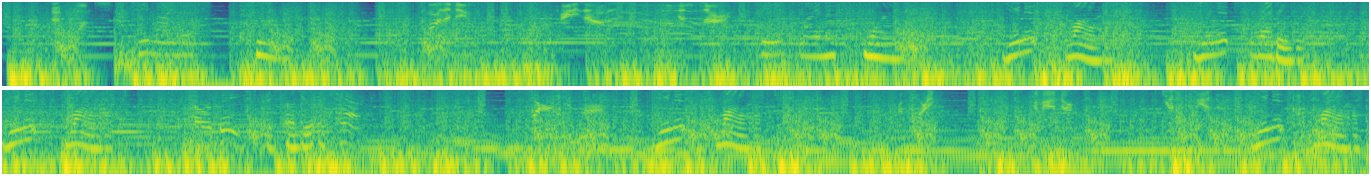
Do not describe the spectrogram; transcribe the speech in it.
At once. T minus 2. For the Duke. Trainees out. Yes, sir. T minus 1. Unit lost. Unit ready. Unit lost. Our base is under attack. Orders confirmed. Unit lost. Reporting. Commander. Yes, Commander. Unit lost.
